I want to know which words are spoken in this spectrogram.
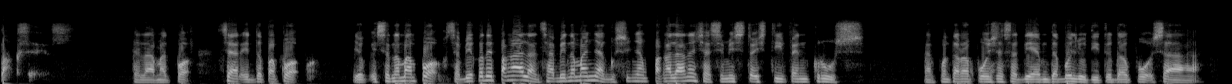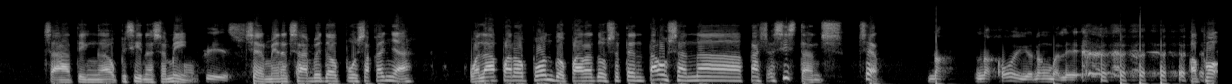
boxes. Salamat po. Sir, ito pa po. Yung isa naman po, sabi ko na yung pangalan. Sabi naman niya, gusto niyang pangalanan siya, si Mr. Stephen Cruz. Nagpunta raw po siya sa DMW dito daw po sa sa ating uh, opisina sa Maine. Office. Sir, may nagsabi daw po sa kanya, wala pa raw pondo para daw sa 10,000 na cash assistance. Sir, Nak- nako, yun ang mali. opo,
